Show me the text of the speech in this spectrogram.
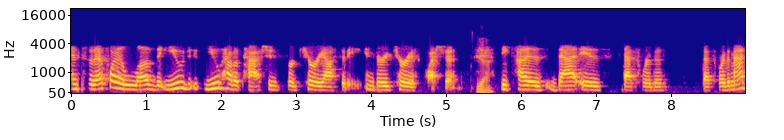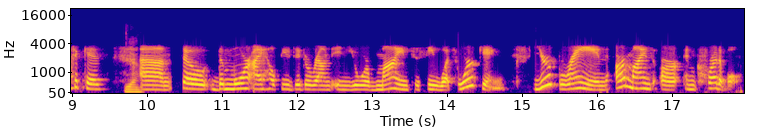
And so that's why I love that you you have a passion for curiosity and very curious questions Yeah. because that is that's where the that's where the magic is. Yeah. Um, so the more I help you dig around in your mind to see what's working, your brain, our minds are incredible,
